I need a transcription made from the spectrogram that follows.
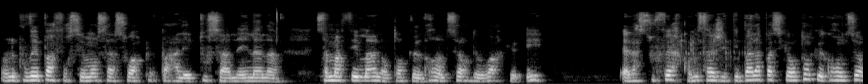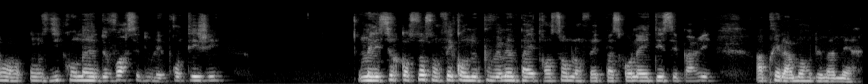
on ne pouvait pas forcément s'asseoir pour parler, tout ça, nanana. Ça m'a fait mal en tant que grande sœur de voir que, hé, elle a souffert comme ça. J'étais pas là parce qu'en tant que grande sœur, on, se dit qu'on a un devoir, c'est de les protéger. Mais les circonstances ont fait qu'on ne pouvait même pas être ensemble, en fait, parce qu'on a été séparés après la mort de ma mère.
